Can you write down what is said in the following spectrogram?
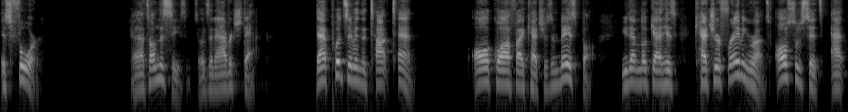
is four. And that's on the season. So it's an average stat. That puts him in the top 10 all qualified catchers in baseball. You then look at his catcher framing runs, also sits at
